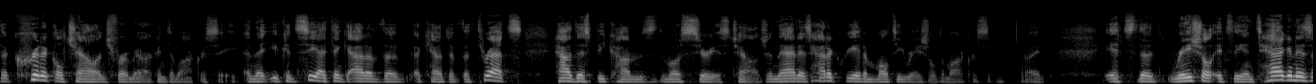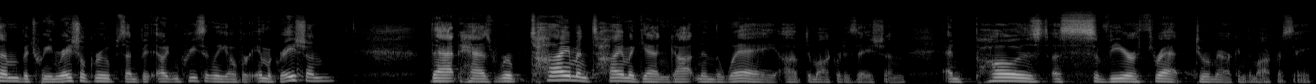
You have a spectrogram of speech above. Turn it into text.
the critical challenge for American democracy. And that you can see, I think, out of the account of the threats, how this becomes the most serious challenge. And that is how to create a multiracial democracy, right? It's the racial, it's the antagonism between racial groups and increasingly over immigration that has time and time again gotten in the way of democratization and posed a severe threat to American democracy.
